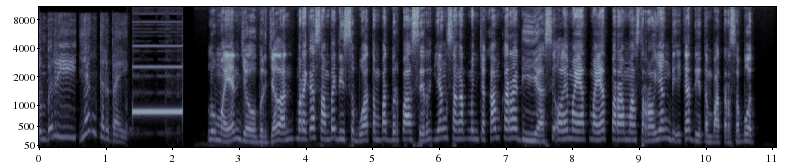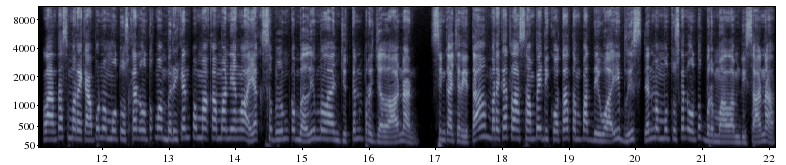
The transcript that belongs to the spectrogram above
Memberi yang terbaik. Lumayan jauh berjalan, mereka sampai di sebuah tempat berpasir yang sangat mencekam karena dihiasi oleh mayat-mayat para master roh yang diikat di tempat tersebut. Lantas mereka pun memutuskan untuk memberikan pemakaman yang layak sebelum kembali melanjutkan perjalanan. Singkat cerita, mereka telah sampai di kota tempat Dewa Iblis dan memutuskan untuk bermalam di sana.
